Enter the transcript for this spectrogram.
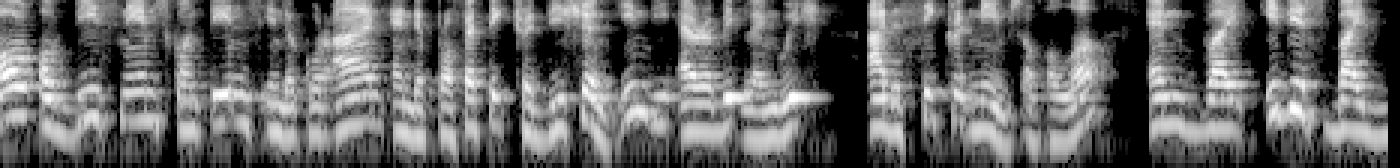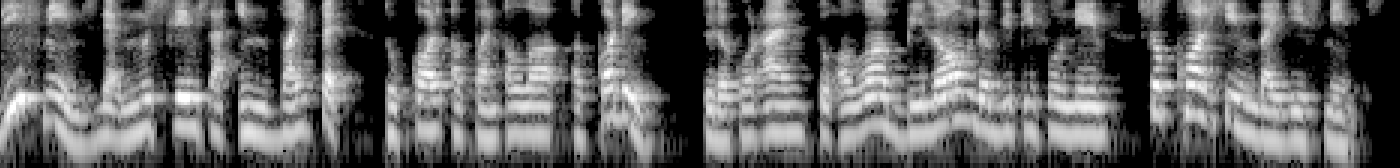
all of these names contains in the Quran and the prophetic tradition in the Arabic language are the sacred names of Allah. And by it is by these names that Muslims are invited to call upon Allah according to the Quran. To Allah belong the beautiful name, so call him by these names.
